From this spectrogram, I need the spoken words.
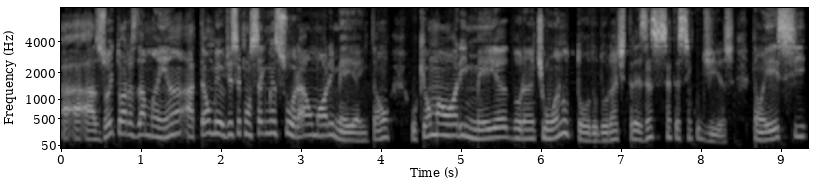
a, as 8 horas da manhã até o meio-dia, você consegue mensurar uma hora e meia. Então, o que é uma hora e meia durante o ano todo, durante 365 dias? Então, esse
